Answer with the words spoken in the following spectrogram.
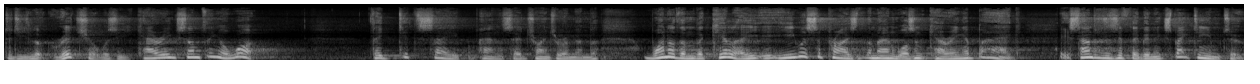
Did he look rich, or was he carrying something, or what? They did say, Pan said, trying to remember. One of them, the killer, he, he was surprised that the man wasn't carrying a bag. It sounded as if they'd been expecting him to.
